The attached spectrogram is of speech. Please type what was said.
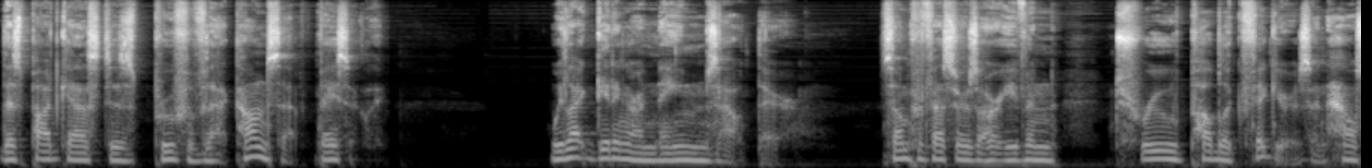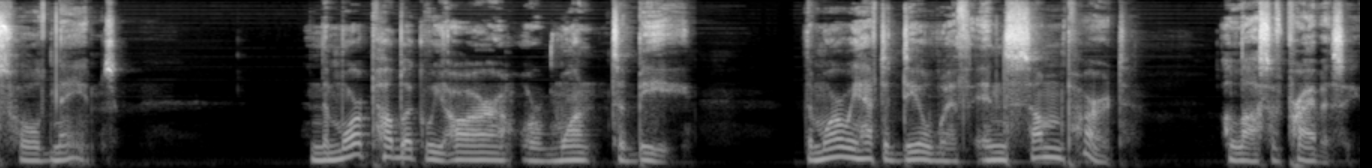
This podcast is proof of that concept, basically. We like getting our names out there. Some professors are even true public figures and household names. And the more public we are or want to be, the more we have to deal with, in some part, a loss of privacy.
